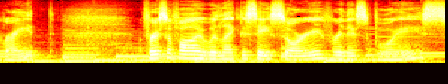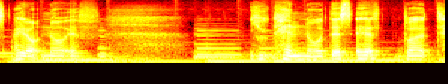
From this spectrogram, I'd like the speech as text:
right? First of all, I would like to say sorry for this voice. I don't know if you can notice it, but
